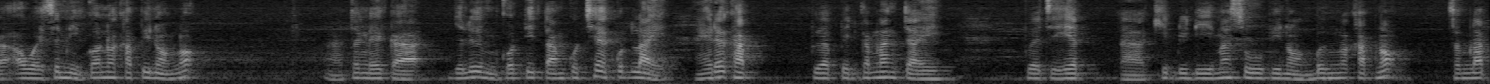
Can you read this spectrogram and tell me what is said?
ก็เอาไว้สำนีก่อนนะครับพี่น้องเนาะอ่าจังใดก็อย่าลืมกดติดตามกดแชร์กดไลค์ให้ด้วยครับ เพื่อเป็นกำลังใจ เพื่อจะเฮ็ดอ่าคลิปดีๆ มาสู่พี่น้องเบิ่งเนาะครับเนาะสำหรับ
